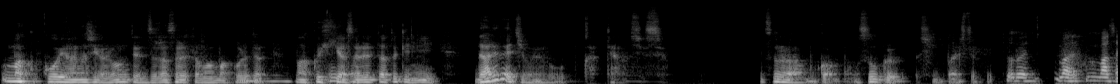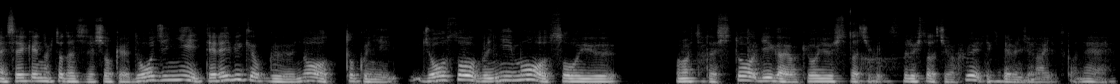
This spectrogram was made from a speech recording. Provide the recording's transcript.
うまくこういう話が論点ずらされたままこれで幕引きがされた時に誰が一番喜ぶかって話ですよ。それは僕はものすごく心配してる。それは、まあ、まさに政権の人たちでしょうけど同時にテレビ局の特に上層部にもそういうその人たちと利害を共有人たちする人たちが増えてきてるんじゃないですかね。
